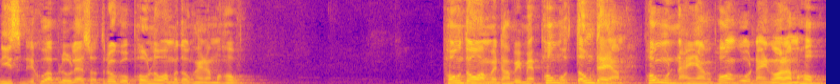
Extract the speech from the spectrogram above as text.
niece တခုကဘယ်လိုလဲဆိုတော့သူတို့ကိုဖုံလုံးဝမသုံးခိုင်းတာမဟုတ်ဘူးဖုံသုံးရမယ်ဒါပေမဲ့ဖုံကိုသုံးတတ်ရမယ်ဖုံကိုနိုင်ရမယ်ဖုံကကိုယ်နိုင်သွားတာမဟုတ်ဘူး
